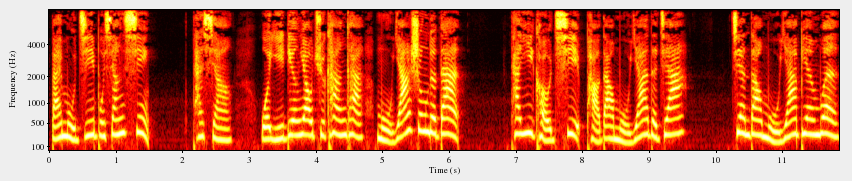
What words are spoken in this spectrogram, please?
白母鸡不相信，他想：“我一定要去看看母鸭生的蛋。”他一口气跑到母鸭的家，见到母鸭便问：“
